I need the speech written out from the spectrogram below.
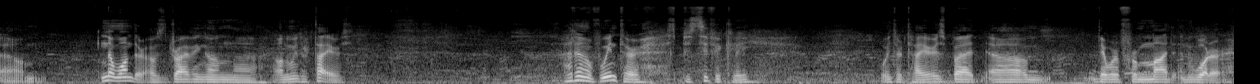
Um, no wonder I was driving on uh, on winter tires I don't know if winter specifically, winter tires, but um, they were for mud and water.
